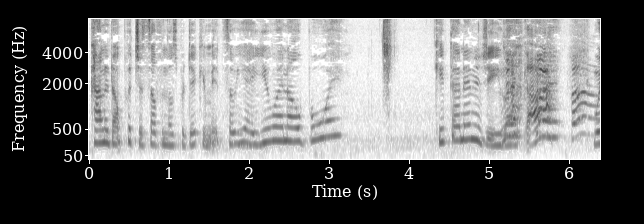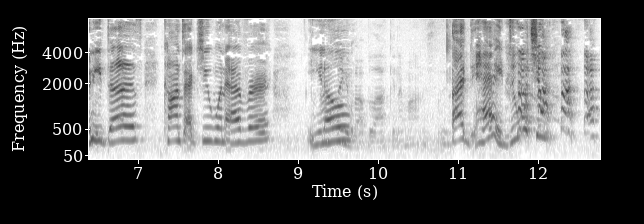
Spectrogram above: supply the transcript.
kind of don't put yourself in those predicaments. So, yeah, you and old boy, keep that energy. Like, all right. When he does contact you whenever, you know. I was thinking know, about blocking him honestly. I, hey, do what you.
